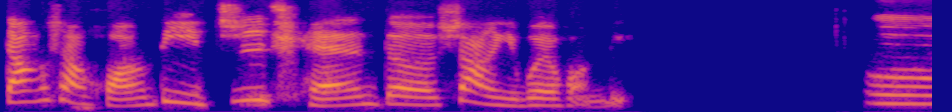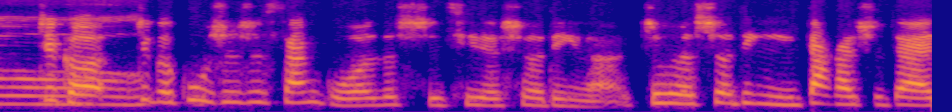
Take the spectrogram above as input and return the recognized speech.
当上皇帝之前的上一位皇帝。哦，这个这个故事是三国的时期的设定的，这个设定大概是在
